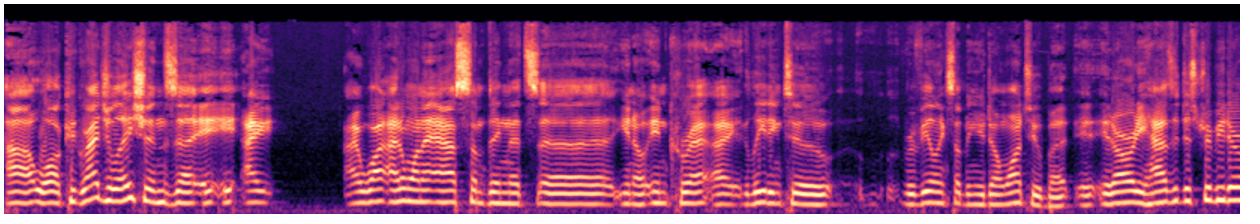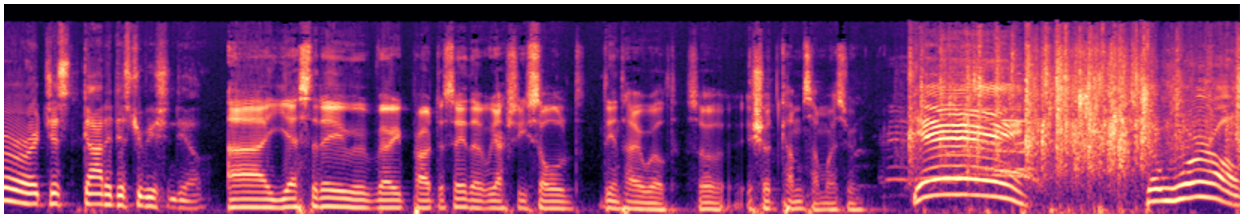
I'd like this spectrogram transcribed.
Uh, well, congratulations. Uh, I, I, I, wa- I don't want to ask something that's uh, you know incorrect, uh, leading to revealing something you don't want to, but it, it already has a distributor, or it just got a distribution deal. Uh, yesterday, we were very proud to say that we actually sold the entire world, so it should come somewhere soon. Yay! The world.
